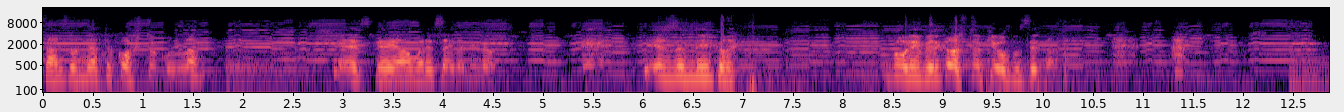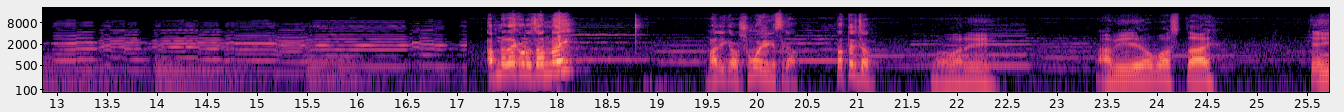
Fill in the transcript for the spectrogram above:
যার জন্য এত কষ্ট করলাম। সে আজকে আমারে চাইলা দিল। এর জন্যই কয় গরিবের কষ্ট কেউ বুঝে না। আপনারা এখনও যান নাই? মালিকা সময় হয়ে গেছে গা। তাতে যান। বাবারে আমি এই অবস্থায় এই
